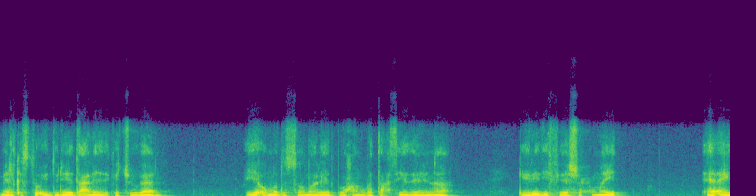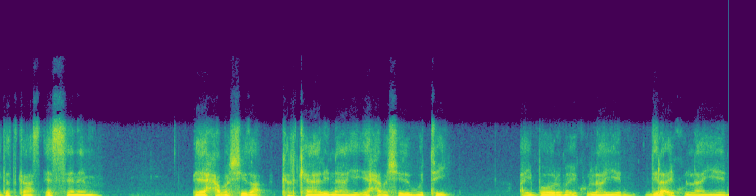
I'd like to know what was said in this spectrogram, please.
meel kastoo ay duniyada dacaladeeda ka joogaan iyo ummadda soomaaliyeedba waxaan uga tacsiyadeynaynaa geeridii feesha xumayd ee ay dadkaas s n m ee xabashida kalkaalinayay ee xabashida watay ay boorama ay ku laayeen dila ay ku laayeen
